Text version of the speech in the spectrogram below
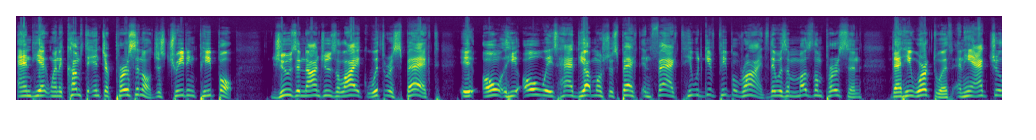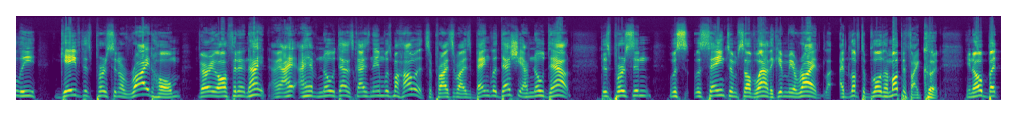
And yet, when it comes to interpersonal, just treating people, Jews and non-Jews alike, with respect, it he always had the utmost respect. In fact, he would give people rides. There was a Muslim person that he worked with, and he actually gave this person a ride home very often at night. I, I have no doubt. This guy's name was Muhammad. Surprise, surprise. Bangladeshi. I have no doubt this person was was saying to himself, "Wow, they're giving me a ride. I'd love to blow them up if I could." You know, but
